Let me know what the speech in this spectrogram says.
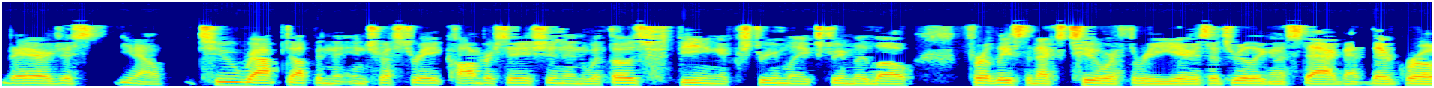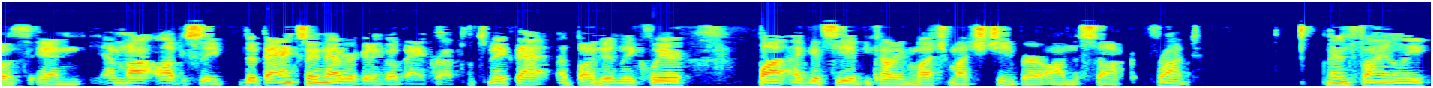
they're just, you know, too wrapped up in the interest rate conversation. And with those being extremely, extremely low for at least the next two or three years, it's really going to stagnate their growth. And I'm not obviously, the banks are never going to go bankrupt. Let's make that abundantly clear. But I could see it becoming much, much cheaper on the stock front. Then finally,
